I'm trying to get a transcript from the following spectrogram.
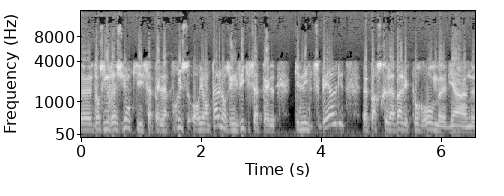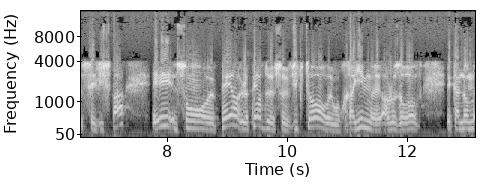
euh, dans une région qui s'appelle la Prusse orientale, dans une ville qui s'appelle Königsberg, euh, parce que là-bas les pogroms eh bien ne sévissent pas. Et son père, le père de ce Victor ou Chaim Arlozorov, est un homme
